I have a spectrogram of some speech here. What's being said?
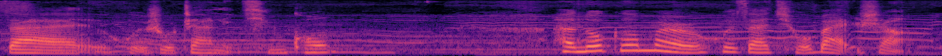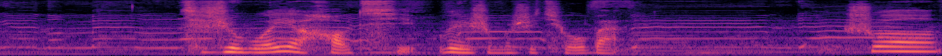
在回收站里清空。很多哥们儿会在球板上，其实我也好奇为什么是球板。说，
